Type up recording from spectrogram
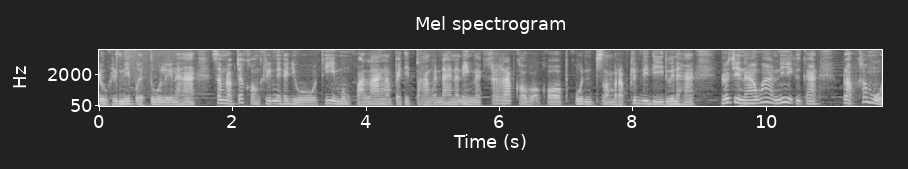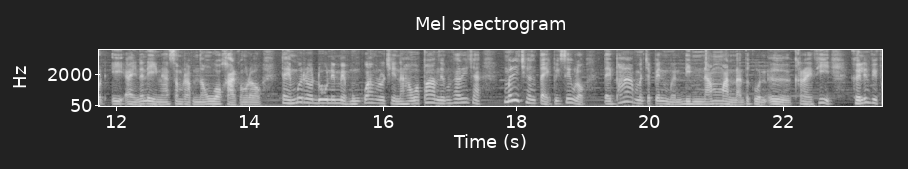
ดูคลิปนี้เปิดตัวเลยนะฮะสำหรับหรับเจ้าของคลิปเนี่ยก็อยู่ที่มุมขวาล่างนะไปติดตามกันได้นั่นเองนะครับ ขอบอกขอบคุณสำหรับคลิปดี ๆ ด้วยนะฮะรู้จินะว่านี่คือการปรับเข้าโหมด AI นั่นเองนะสำหรับน้องวอลขาดของเรา แต่เมื่อเราดูในแมปมุมกว้างเราจะเห็นนะฮะว่าภาพเนี่ยค่อนข้างที่จะ ไม่ได้เชิงแตกพิกเซลหรอก แต่ภาพมันจะเป็นเหมือนดินน้ำมันนะทุกคนเออใครที่เคยเล่นฟรีไฟ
